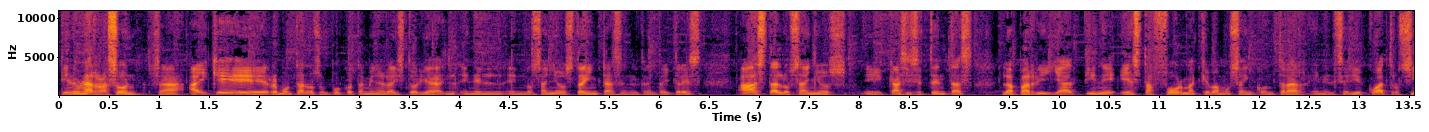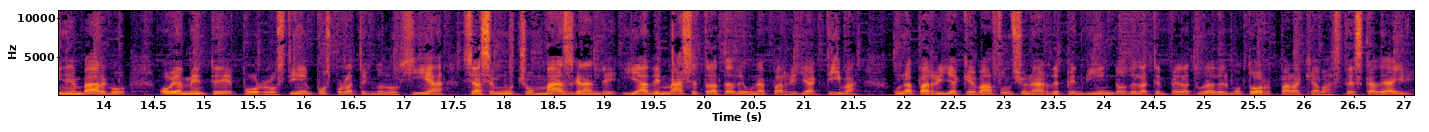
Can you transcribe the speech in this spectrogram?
tiene una razón, o sea, hay que remontarnos un poco también a la historia. En, en el- en los años 30, en el 33, hasta los años eh, casi 70, la parrilla tiene esta forma que vamos a encontrar en el Serie 4. Sin embargo, obviamente por los tiempos, por la tecnología, se hace mucho más grande y además se trata de una parrilla activa. Una parrilla que va a funcionar dependiendo de la temperatura del motor para que abastezca de aire.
